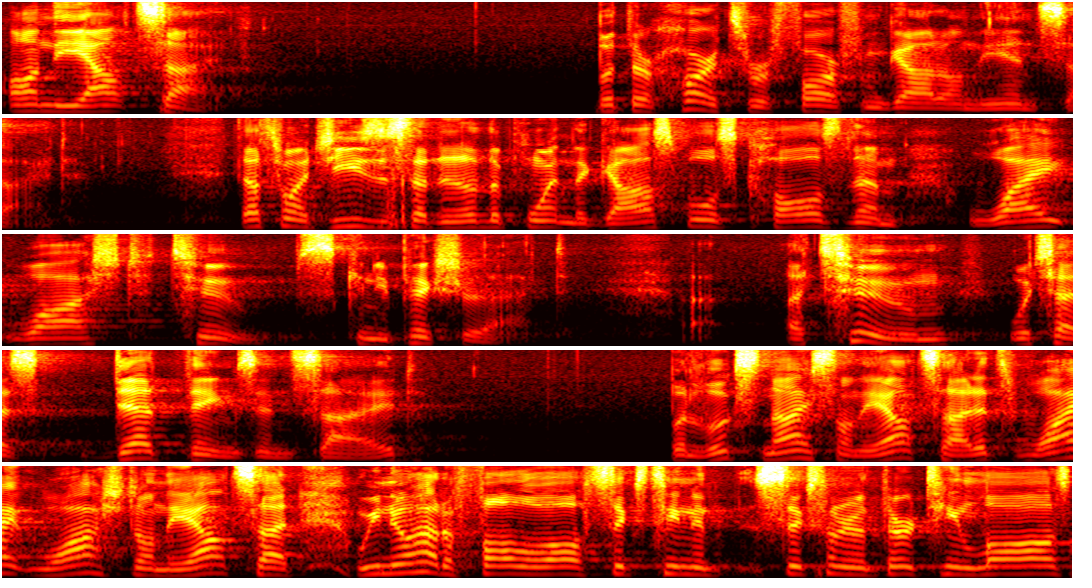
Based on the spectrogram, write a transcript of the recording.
on the outside but their hearts were far from God on the inside. That's why Jesus, at another point in the Gospels, calls them whitewashed tombs. Can you picture that? A tomb which has dead things inside, but it looks nice on the outside. It's whitewashed on the outside. We know how to follow all 16 and 613 laws,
